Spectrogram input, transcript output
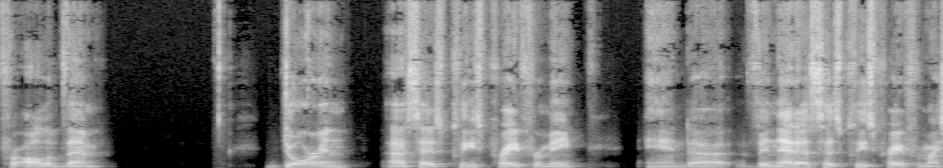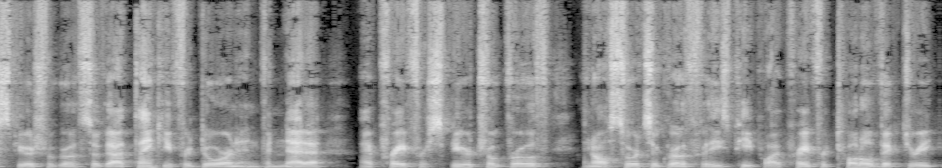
for all of them. Doran uh, says, please pray for me. And uh, Vanetta says, please pray for my spiritual growth. So God, thank you for Doran and Vanetta. I pray for spiritual growth and all sorts of growth for these people. I pray for total victory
